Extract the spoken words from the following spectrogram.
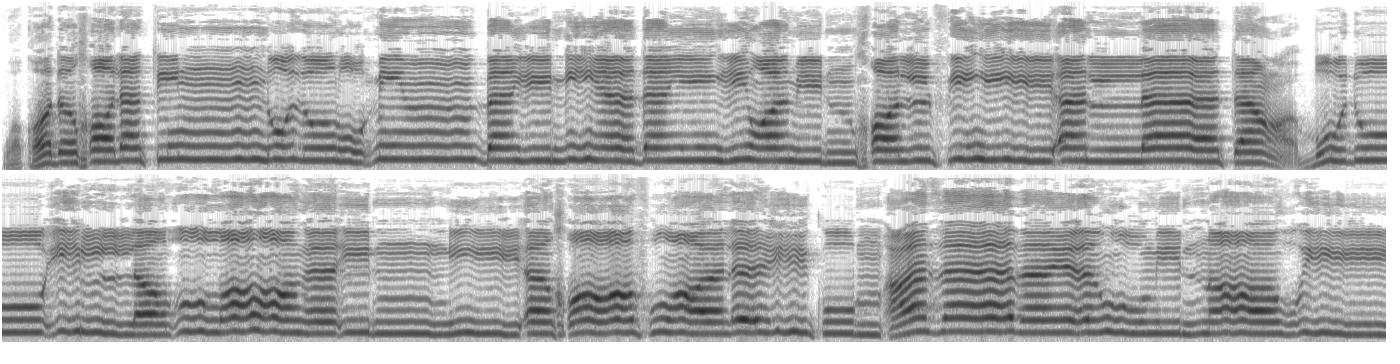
وقد خلت النذر من بين يديه ومن خلفه ألا تعبدوا إلا الله إني أخاف عليكم عذاب يوم عظيم.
